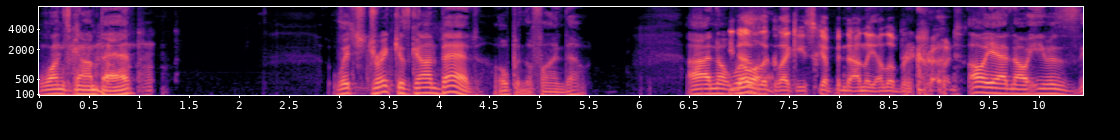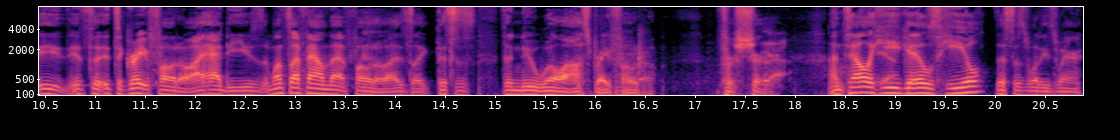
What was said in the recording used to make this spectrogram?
One's gone bad. Which drink has gone bad? Open to find out. Uh no, he Will. does look like he's skipping down the yellow brick road. oh yeah, no, he was. He, it's a, it's a great photo. I had to use it. Once I found that photo, I was like, this is the new Will Ospreay photo for sure. Until he goes heel, this is what he's wearing.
